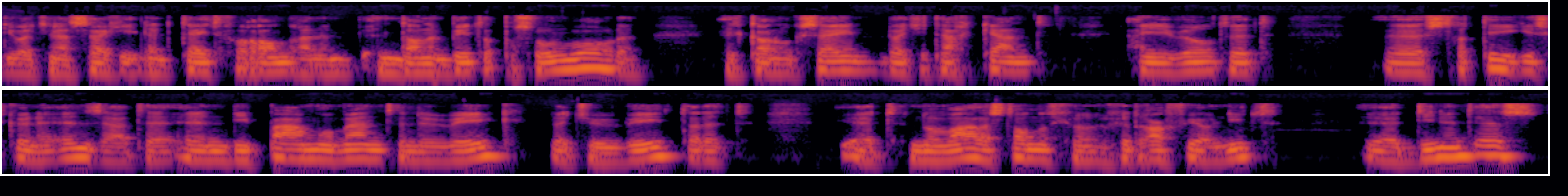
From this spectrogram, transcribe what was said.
die wat je net zegt, je identiteit veranderen en, dan een beter persoon worden. Het kan ook zijn dat je het herkent en je wilt het eh, strategisch kunnen inzetten in die paar momenten in de week, dat je weet dat het, het normale standaard ge- gedrag voor jou niet eh, dienend is.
